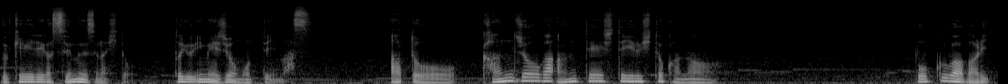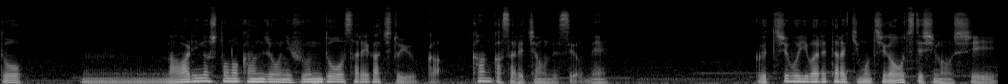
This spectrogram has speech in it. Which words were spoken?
受け入れがスムーズな人というイメージを持っています。あと感情が安定している人かな。僕は割とうーん周りの人の感情に奮動されがちというか感化されちゃうんですよね。愚痴を言われたら気持ちが落ちてしまうし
